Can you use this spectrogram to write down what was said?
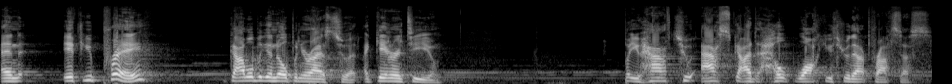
And if you pray, God will begin to open your eyes to it. I guarantee you. But you have to ask God to help walk you through that process.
